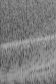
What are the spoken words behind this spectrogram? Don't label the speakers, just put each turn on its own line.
Whoa.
